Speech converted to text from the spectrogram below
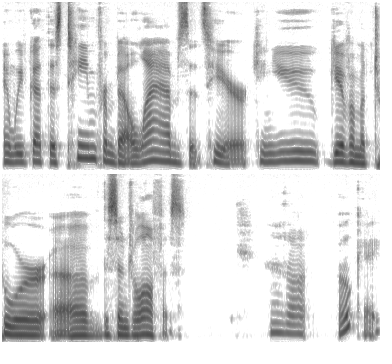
And we've got this team from Bell Labs that's here. Can you give them a tour of the central office? And I thought, okay.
